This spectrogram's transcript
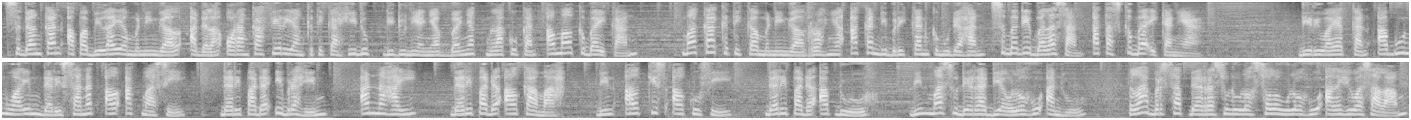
Sedangkan apabila yang meninggal adalah orang kafir yang ketika hidup di dunianya banyak melakukan amal kebaikan, maka ketika meninggal rohnya akan diberikan kemudahan sebagai balasan atas kebaikannya. Diriwayatkan Abu Nuaim dari Sanat Al-Akmasi, daripada Ibrahim, An-Nahai, daripada Al-Kamah, bin Al-Kis Al-Kufi, daripada Abduh bin Mas'ud radhiyallahu anhu, telah bersabda Rasulullah Shallallahu alaihi wasallam,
